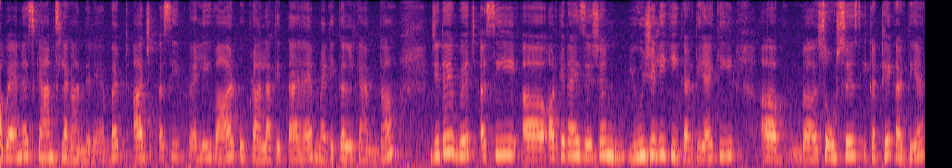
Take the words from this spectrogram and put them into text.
ਅਵੇਅਰਨੈਸ ਕੈਂਪਸ ਲਗਾਉਂਦੇ ਰਹੇ ਬਟ ਅੱਜ ਅਸੀਂ ਪਹਿਲੀ ਵਾਰ ਉਪਰਾਲਾ ਕੀਤਾ ਹੈ ਮੈਡੀਕਲ ਕੈਂਪ ਦਾ, ਜਿਹਦੇ ਵਿੱਚ ਅਸੀਂ ਆਰਗੇਨਾਈਜੇਸ਼ਨ ਯੂਜੂਅਲੀ ਕੀ ਕਰਦੀ ਹੈ ਕਿ ਸੋਰਸਸ ਇਕੱਠੇ ਕਰਦੀ ਹੈ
